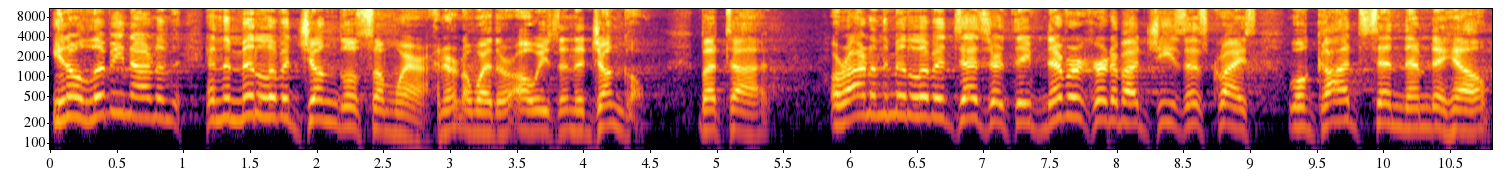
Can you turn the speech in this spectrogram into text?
You know, living out in the, in the middle of a jungle somewhere. I don't know why they're always in a jungle, but uh, or out in the middle of a desert, they've never heard about Jesus Christ. Will God send them to hell?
